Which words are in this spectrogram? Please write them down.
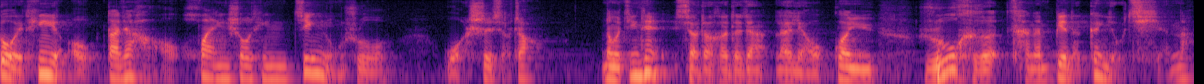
各位听友，大家好，欢迎收听金融说，我是小赵。那么今天小赵和大家来聊关于如何才能变得更有钱呢？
